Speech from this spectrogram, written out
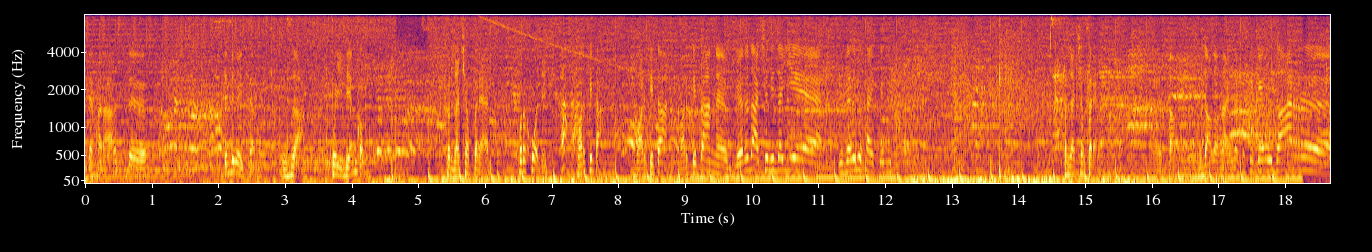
все гаразд. Е, ти дивися за поєдинком. Передача вперед. Проходить. Маркітан. Маркітан. Маркітан. Передачу віддає. І Завірюха якимось. Передача вперед. Е, Там вдало грає захисники. Удар. е,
